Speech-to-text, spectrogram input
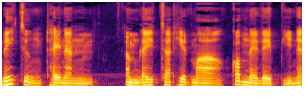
ในจึงไทยนั้นอำไลจัดเฮ็ดมาก้มในเลยปีใน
